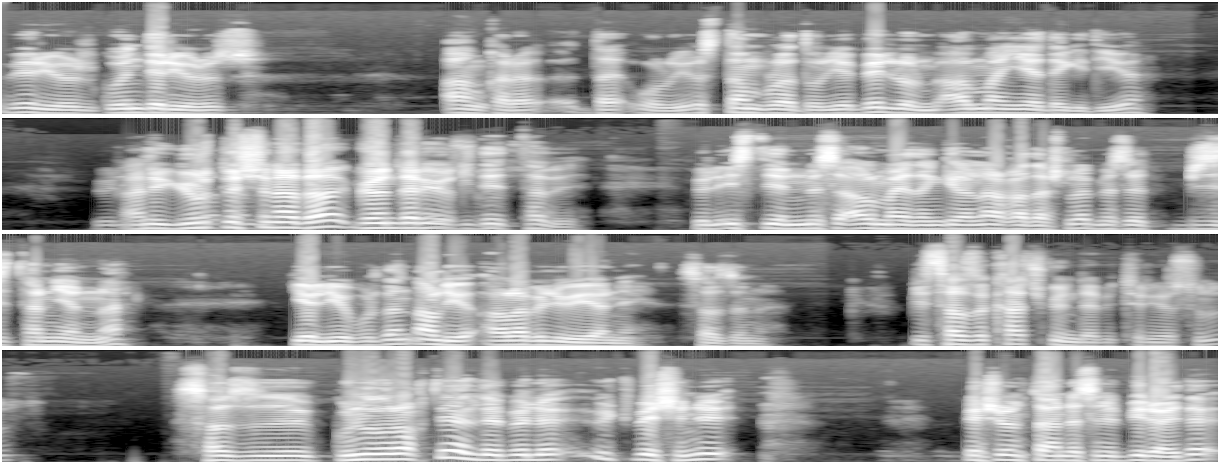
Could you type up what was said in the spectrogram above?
veriyoruz, gönderiyoruz. Ankara'da oluyor, İstanbul'a da oluyor. Belli olmuyor. Almanya'ya da gidiyor. Böyle Hani yurt dışına da gönderiyorsunuz. Gide tabii. Böyle isteyen mesela Almanya'dan gelen arkadaşlar mesela bizi tanıyanına geliyor buradan alıyor alabiliyor yani sazını. Bir sazı kaç günde bitiriyorsunuz? Sazı gün olarak değil de böyle 3-5'ini 5-10 tanesini bir ayda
